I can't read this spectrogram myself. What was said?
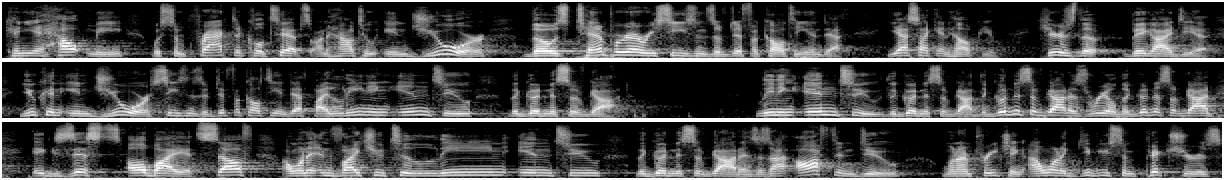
Can you help me with some practical tips on how to endure those temporary seasons of difficulty and death? Yes, I can help you. Here's the big idea you can endure seasons of difficulty and death by leaning into the goodness of God. Leaning into the goodness of God. The goodness of God is real. The goodness of God exists all by itself. I want to invite you to lean into the goodness of God. And as I often do when I'm preaching, I want to give you some pictures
